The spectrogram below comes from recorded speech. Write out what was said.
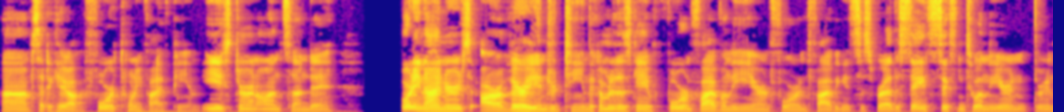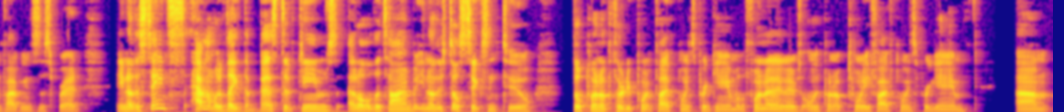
Um, set to kick off at 4:25 p.m. Eastern on Sunday. 49ers are a very injured team. They come into this game four and five on the year and four and five against the spread. The Saints six and two on the year and three and five against the spread. You know the Saints haven't looked like the best of teams at all the time, but you know they're still six and two, still putting up 30.5 points per game. While the 49ers only putting up 25 points per game. Um,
